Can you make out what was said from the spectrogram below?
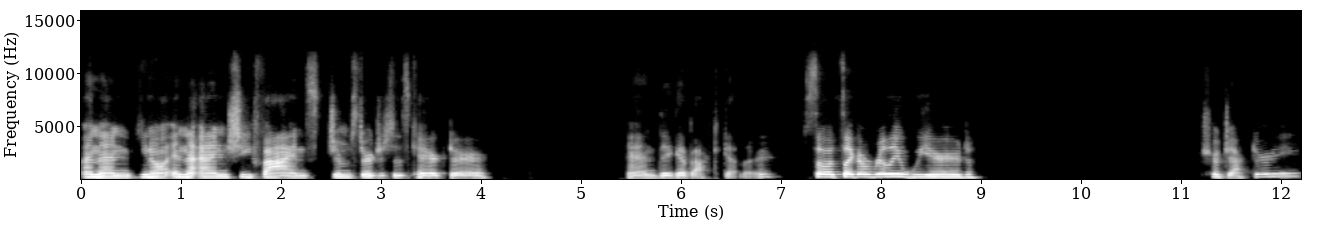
And then, you know, in the end, she finds Jim Sturgess's character and they get back together. So it's like a really weird trajectory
